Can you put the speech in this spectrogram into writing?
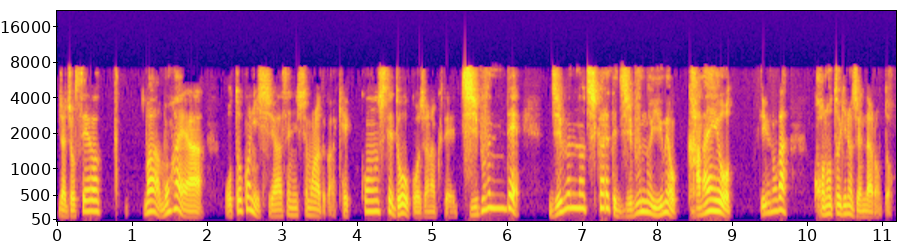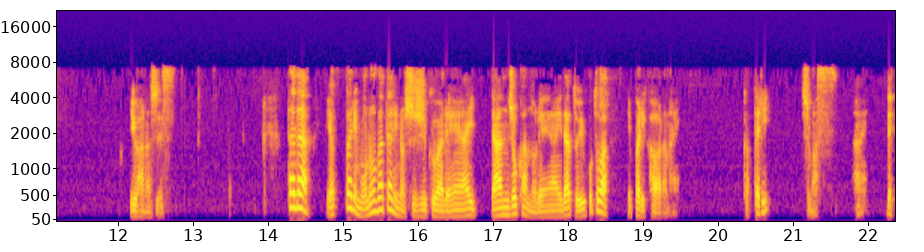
じゃあ女性は、はもはや男に幸せにしてもらうとか、結婚してどうこうじゃなくて、自分で、自分の力で自分の夢を叶えようっていうのが、この時のジェンダー論という話です。ただ、やっぱり物語の主軸は恋愛、男女間の恋愛だということは、やっぱり変わらない。かったりします。はい。で、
